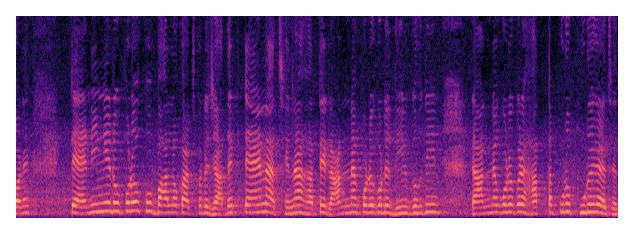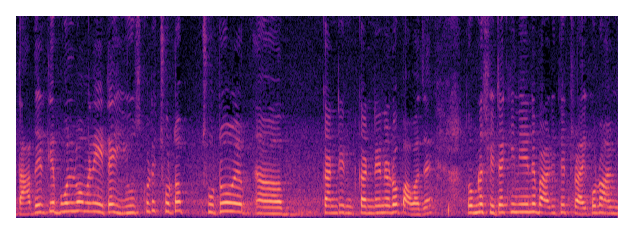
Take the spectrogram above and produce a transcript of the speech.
করে। ট্যানিংয়ের ওপরেও খুব ভালো কাজ করে। যাদের ট্যান আছে না, হাতে রান্না করে করে দীর্ঘদিন রান্না করে করে হাতটা পুরো পুড়ে গেছে, তাদেরকে বলব মানে এটা ইউজ করে ছোট ছোট কন্টেনারও পাওয়া যায়। তোমরা সেটা কিনে এনে বাড়িতে ট্রাই করো। আমি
